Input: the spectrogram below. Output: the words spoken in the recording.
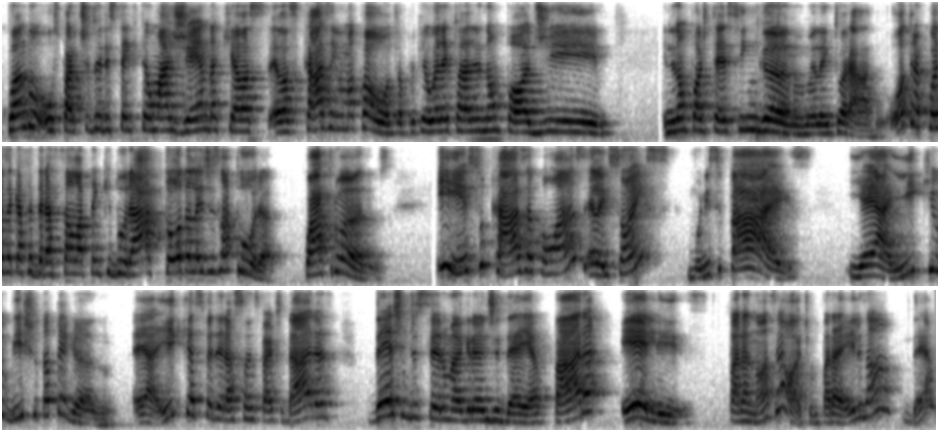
Quando os partidos eles têm que ter uma agenda que elas, elas casem uma com a outra, porque o eleitorado ele não pode ele não pode ter esse engano no eleitorado. Outra coisa é que a federação ela tem que durar toda a legislatura, quatro anos. E isso casa com as eleições municipais. E é aí que o bicho está pegando. É aí que as federações partidárias deixam de ser uma grande ideia para eles. Para nós é ótimo, para eles é uma ideia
